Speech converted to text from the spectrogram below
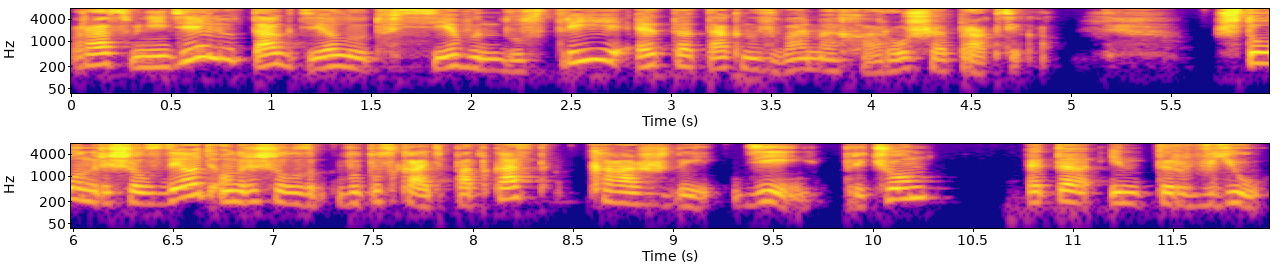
раз в неделю, так делают все в индустрии, это так называемая хорошая практика. Что он решил сделать? Он решил выпускать подкаст каждый день. Причем это интервью.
